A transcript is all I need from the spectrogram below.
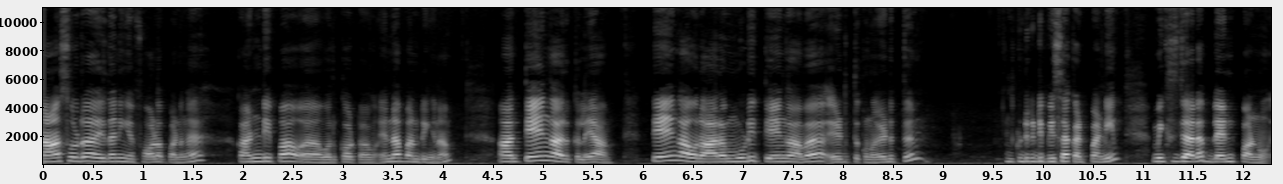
நான் சொல்கிற இதை நீங்கள் ஃபாலோ பண்ணுங்கள் கண்டிப்பாக ஒர்க் அவுட் ஆகும். என்ன பண்ணுறீங்கன்னா தேங்காய் இருக்கு இல்லையா? தேங்காய் ஒரு அரை முடி தேங்காவை எடுத்துக்கணும். எடுத்து குட்டி குட்டி பீஸாக கட் பண்ணி மிக்ஸி ஜாரை பிளெண்ட் பண்ணும்.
